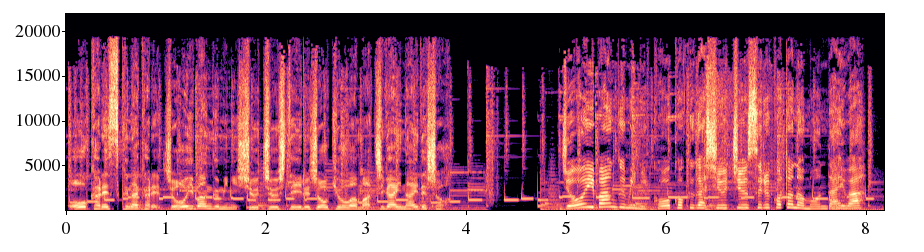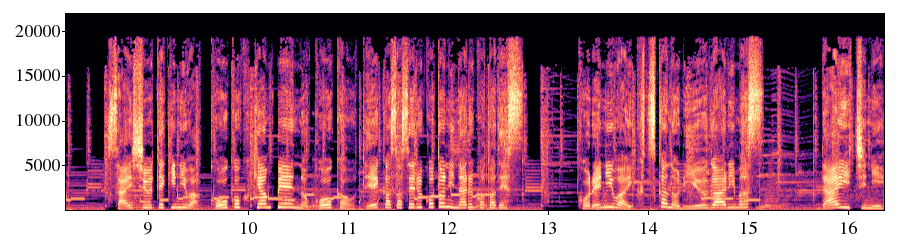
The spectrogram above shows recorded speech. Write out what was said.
多かれ少なかれ上位番組に集中している状況は間違いないでしょう。上位番組に広告が集中することの問題は最終的には広告キャンペーンの効果を低下させることになることです。これにはいくつかの理由があります。第一に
